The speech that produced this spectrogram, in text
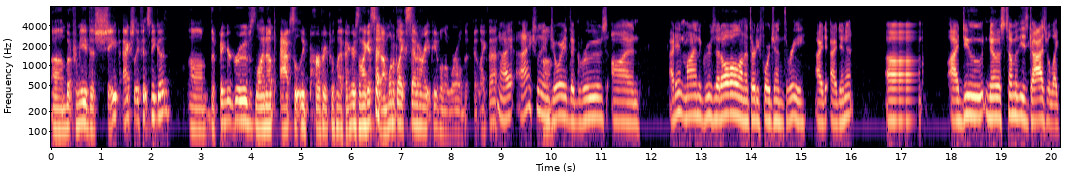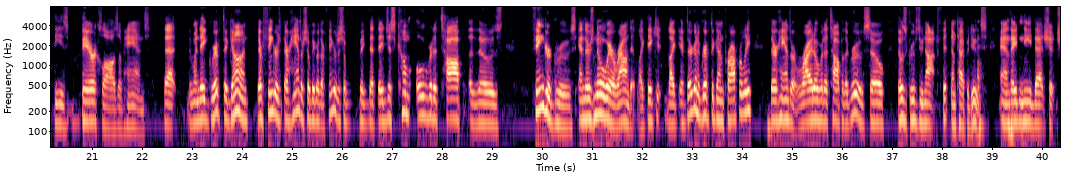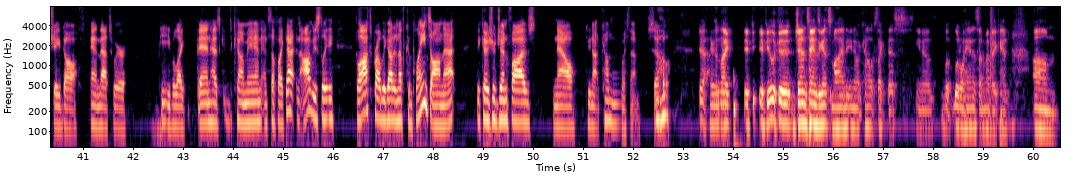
Um, but for me, the shape actually fits me good. Um, the finger grooves line up absolutely perfect with my fingers, and like I said, I'm one of like seven or eight people in the world that fit like that. I, I actually Um, enjoyed the grooves on. I didn't mind the grooves at all on a 34 Gen 3. I, I didn't. Um, I do know some of these guys with like these bear claws of hands that when they grip the gun, their fingers, their hands are so big or their fingers are so big that they just come over the top of those finger grooves and there's no way around it. Like they can, like if they're going to grip the gun properly, their hands are right over the top of the grooves. So those grooves do not fit them type of dudes and they need that shit shaved off. And that's where people like Ben has come in and stuff like that. And obviously Glock's probably got enough complaints on that because your Gen 5s now do not come with them. So Mhm. Yeah, There you and go. like if if you look at Jenn's hands against mine, you know it kind of looks like this. You know, little hand inside of my big hand. Um,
